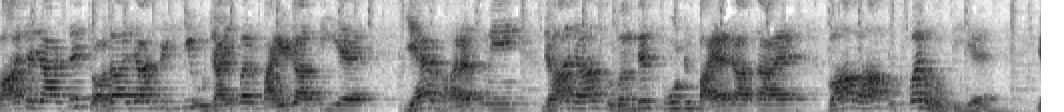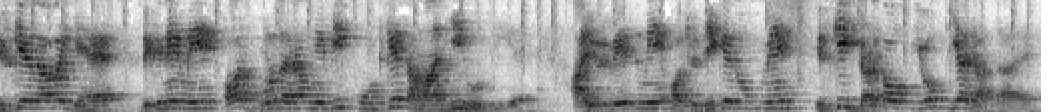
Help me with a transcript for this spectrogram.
5000 से 14000 फीट की ऊंचाई पर पाई जाती है। यह भारत में जहाँ जहाँ सुगंधित कूट पाया जाता है। वहाँ वहाँ उत्पन्न होती है। इसके अलावा यह दिखने में और गुणधर्म में भी कूट के समान ही होती है। आयुर्वेद में औषधि के रूप में इसकी जड़ का उपयोग किया जाता है।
